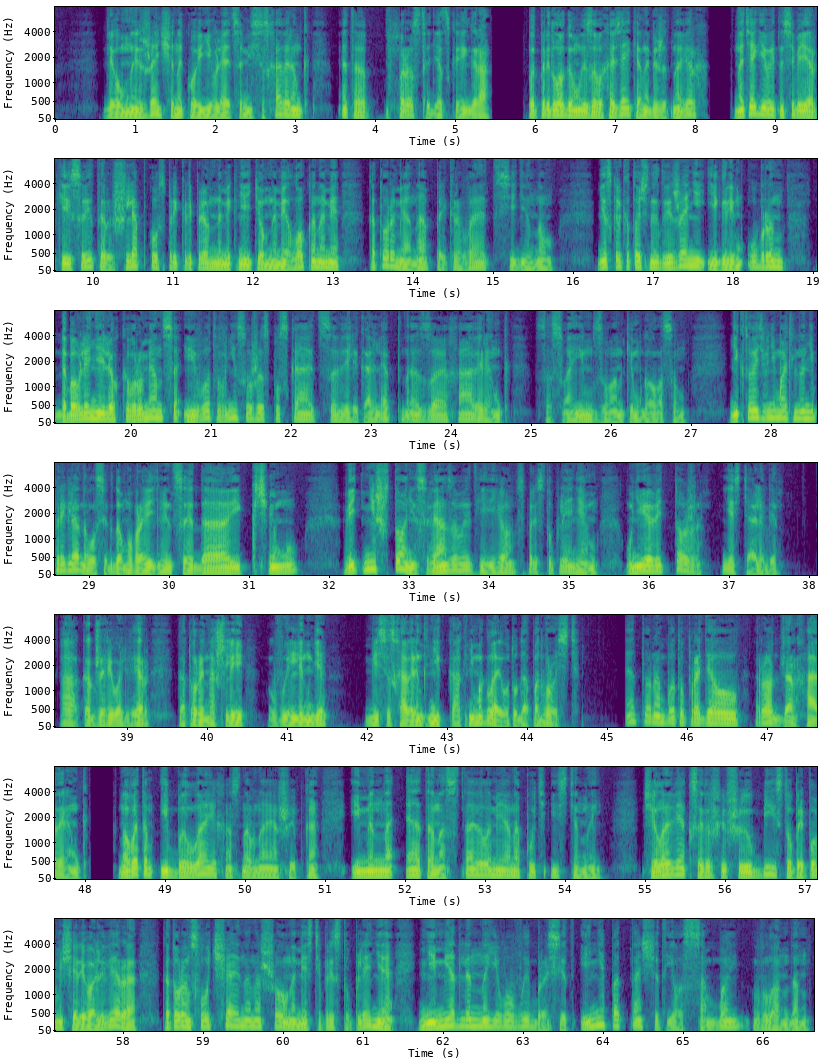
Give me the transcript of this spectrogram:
Для умной женщины, коей является миссис Хаверинг, это просто детская игра. Под предлогом вызова хозяйки она бежит наверх, натягивает на себя яркие свитер шляпку с прикрепленными к ней темными локонами, которыми она прикрывает седину. Несколько точных движений, и грим убран, добавление легкого румянца, и вот вниз уже спускается великолепная Зоя Хаверинг — со своим звонким голосом. Никто ведь внимательно не приглядывался к дому правительницы, да и к чему? Ведь ничто не связывает ее с преступлением. У нее ведь тоже есть алиби. А как же револьвер, который нашли в Иллинге? Миссис Хаверинг никак не могла его туда подбросить. Эту работу проделал Роджер Хаверинг, но в этом и была их основная ошибка. Именно это наставило меня на путь истинный. Человек, совершивший убийство при помощи револьвера, который он случайно нашел на месте преступления, немедленно его выбросит и не потащит его с собой в Лондон.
